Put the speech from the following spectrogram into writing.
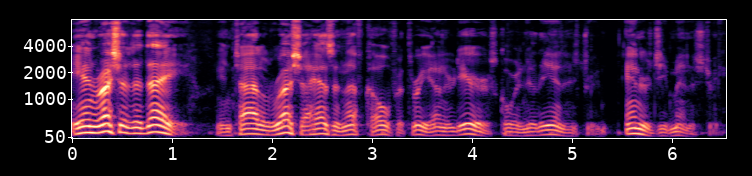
in Russia Today entitled Russia Has Enough Coal for 300 Years, according to the industry, Energy Ministry.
